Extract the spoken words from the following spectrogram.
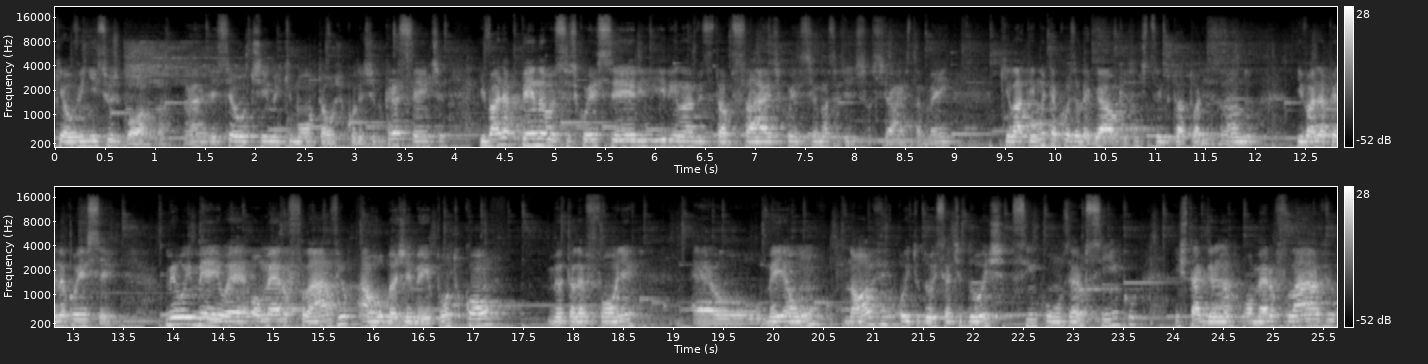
que é o Vinícius Borba. Né? Esse é o time que monta hoje o Coletivo Crescente e vale a pena vocês conhecerem, irem lá visitar o site, conhecer nossas redes sociais também, que lá tem muita coisa legal que a gente sempre está atualizando e vale a pena conhecer. Meu e-mail é homeroflavio.gmail.com, meu telefone é o 61982725105, Instagram Homero Flávio,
